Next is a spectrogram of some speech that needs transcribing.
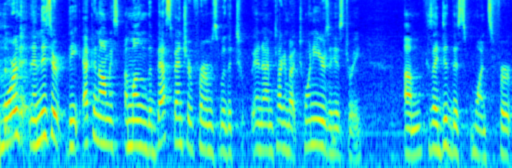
more than, and these are the economics among the best venture firms with a, and I'm talking about 20 years of history, because I did this once for,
